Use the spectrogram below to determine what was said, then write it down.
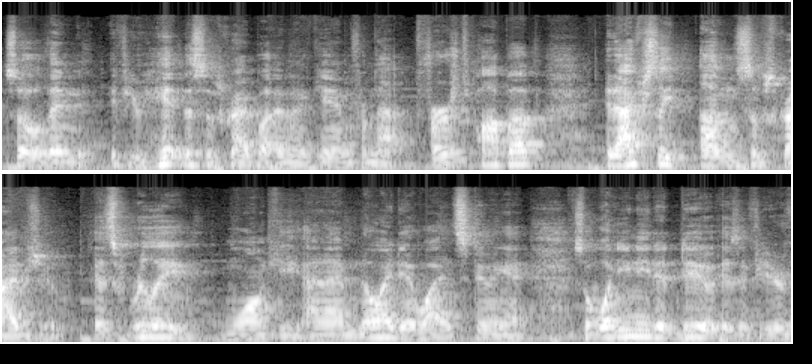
So then if you hit the subscribe button again from that first pop-up, it actually unsubscribes you. It's really wonky and I have no idea why it's doing it. So what you need to do is if you're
